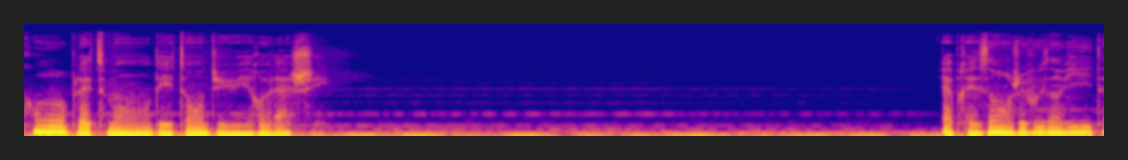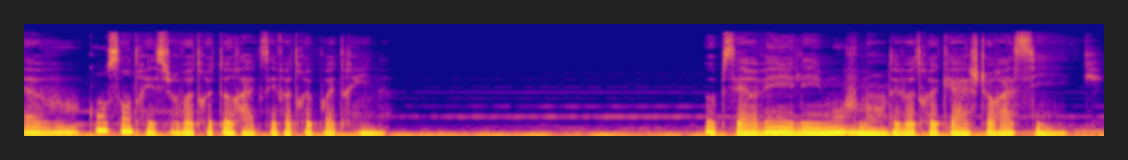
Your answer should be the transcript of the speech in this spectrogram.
complètement détendu et relâché. À présent, je vous invite à vous concentrer sur votre thorax et votre poitrine. Observez les mouvements de votre cage thoracique.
